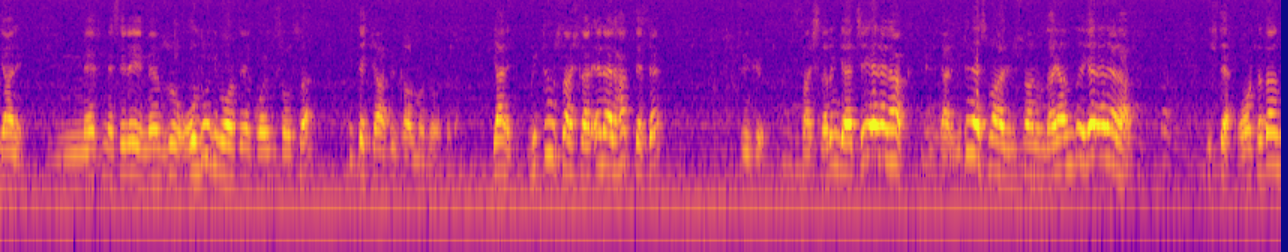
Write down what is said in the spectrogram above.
Yani me meseleyi mevzu olduğu gibi ortaya koymuş olsa bir tek kafir kalmaz ortada. Yani bütün saçlar enel hak dese çünkü saçların gerçeği enel hak. Yani bütün Esma-ül Hüsna'nın dayandığı yer enel hak. İşte ortadan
